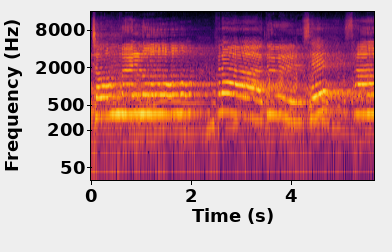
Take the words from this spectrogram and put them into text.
정말로 하나 둘 셋 사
